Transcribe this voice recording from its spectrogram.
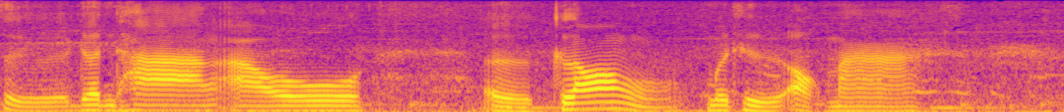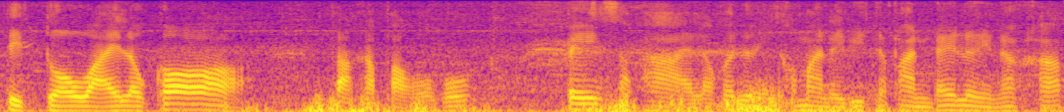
สือเดินทางเอาเออกล้องมือถือออกมาติดตัวไว้แล้วก็ฝากกระเป๋าเป้สะพายแล้วก็เดินเข้ามาในพิพิธภัณฑ์ได้เลยนะครับ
